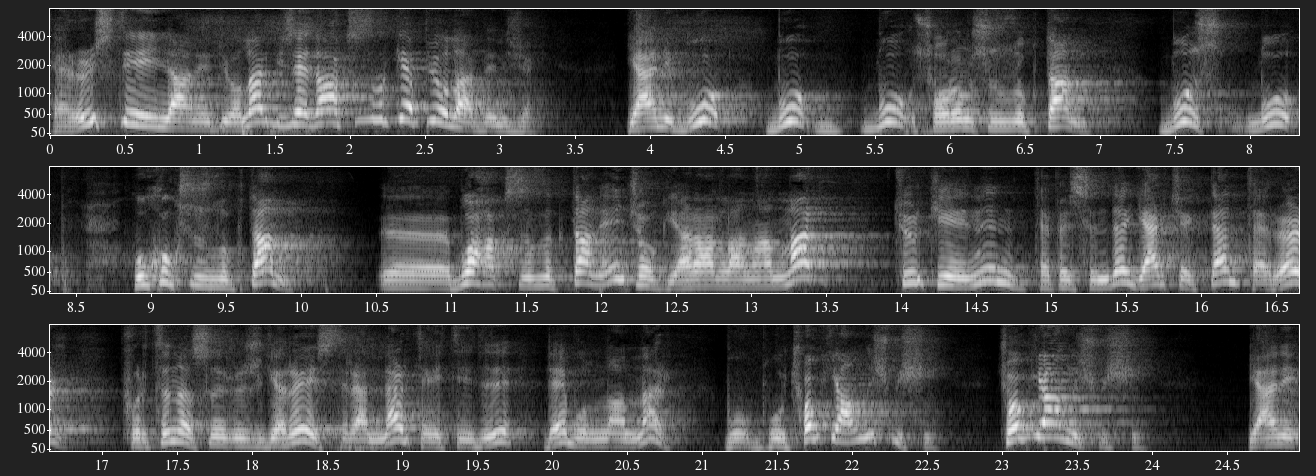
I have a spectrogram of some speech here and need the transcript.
terörist diye ilan ediyorlar. Bize de haksızlık yapıyorlar denecek. Yani bu bu bu sorumsuzluktan, bu bu hukuksuzluktan, e, bu haksızlıktan en çok yararlananlar Türkiye'nin tepesinde gerçekten terör fırtınası, rüzgarı estirenler, tehdidi de bulunanlar. Bu, bu çok yanlış bir şey. Çok yanlış bir şey. Yani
